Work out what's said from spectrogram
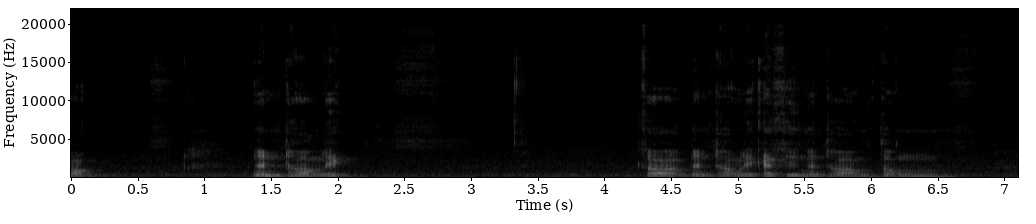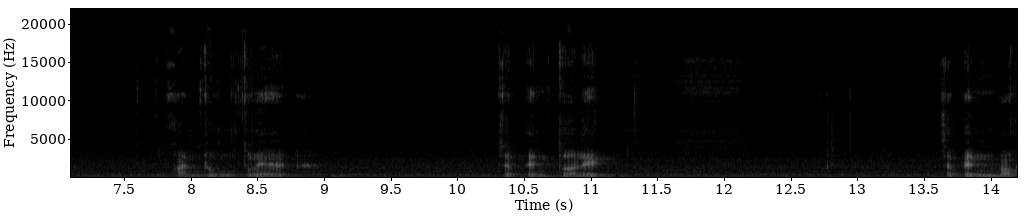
บล็อกเงินทองเล็ก ก็เงินทองเล็กก็คือเงินทองตรงขวัญถุงตรงนี้ฮะจะเป็นตัวเล็ก จะเป็นบล็อก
